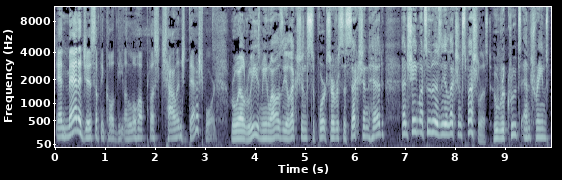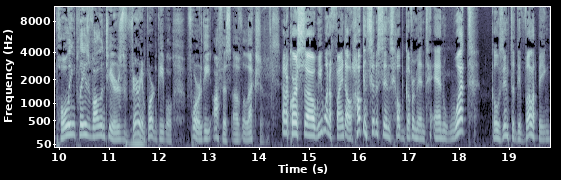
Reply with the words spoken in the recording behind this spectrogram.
and manages something called the Aloha Plus Challenge Dashboard. Roel Ruiz, meanwhile, is the Election Support Services Section Head, and Shane Matsuda is the Election Specialist who recruits and trains polling place volunteers, very important people, for the Office of Elections. And of course, uh, we want to find out how can citizens help government and what goes into developing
